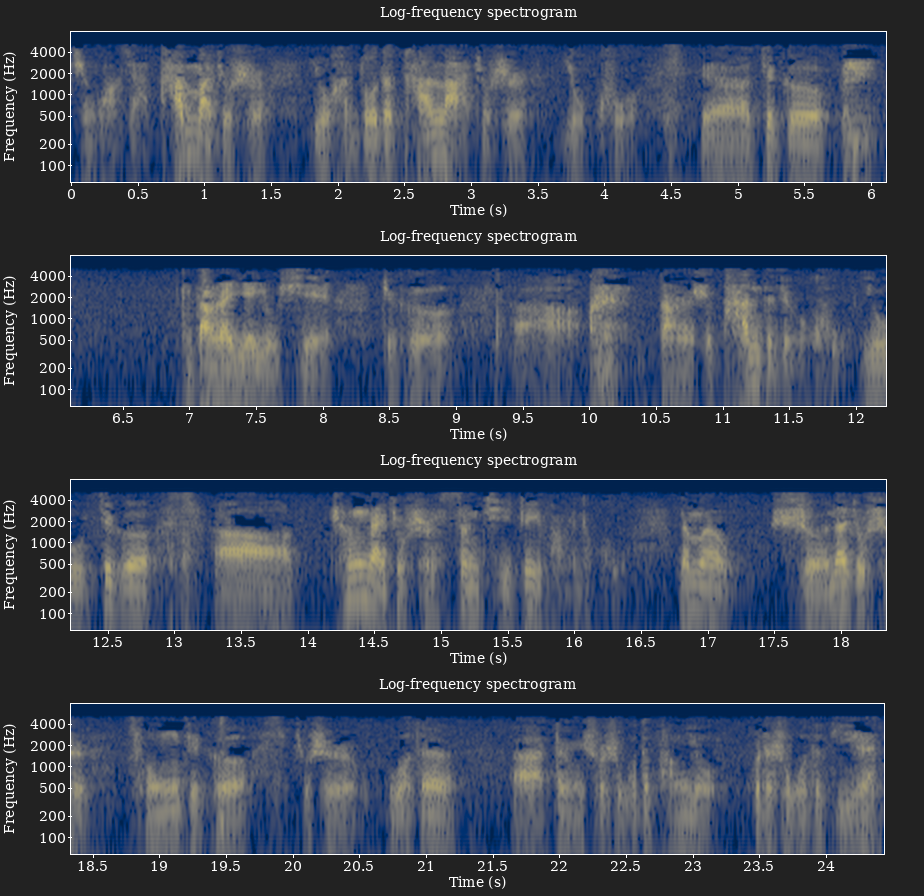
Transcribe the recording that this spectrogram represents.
情况下，贪嘛就是有很多的贪啦，就是有苦。呃，这个 当然也有些这个啊，当然是贪的这个苦。有这个啊嗔呢，就是生气这一方面的苦。那么舍呢，就是从这个就是我的啊，等于说是我的朋友或者是我的敌人，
